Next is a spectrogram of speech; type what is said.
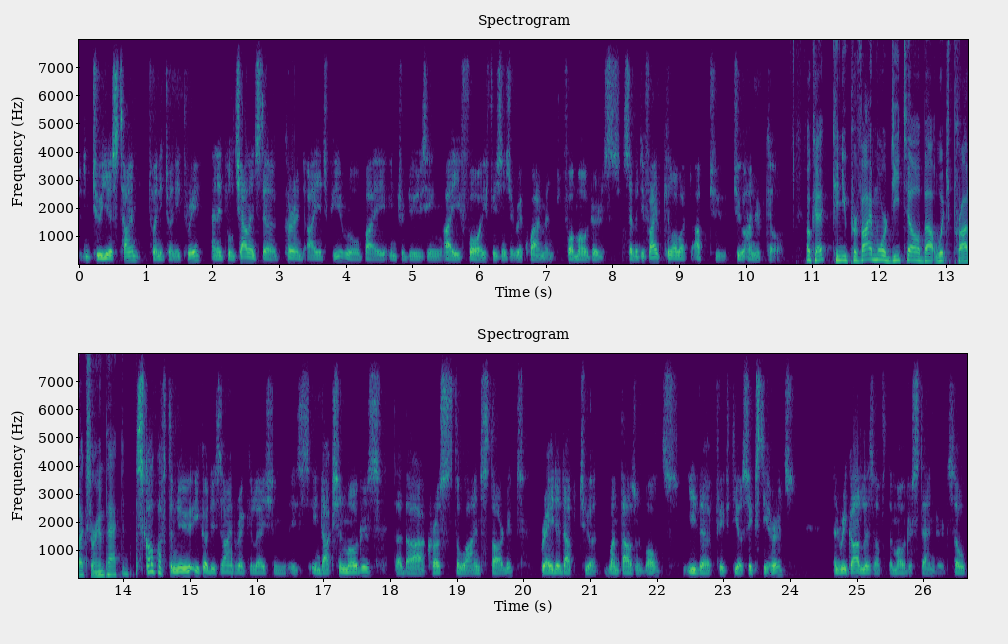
in two years' time, 2023. And it will challenge the current IHP rule by introducing IE4 efficiency requirement for motors 75 kilowatt up to 200 kilowatt. Okay. Can you provide more detail about which products are impacted? The scope of the new eco design regulation is induction motors that are across the line started, rated up to 1000 volts, either 50 or 60 hertz and regardless of the motor standard. So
